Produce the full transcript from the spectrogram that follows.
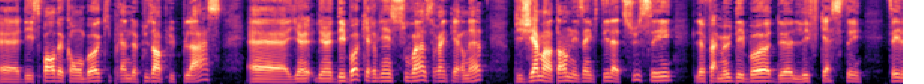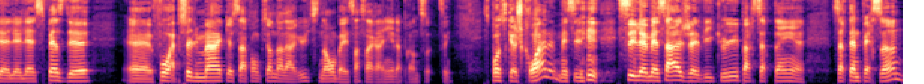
euh, des sports de combat qui prennent de plus en plus de place. Euh, il y, a un débat qui revient souvent sur Internet, puis j'aime entendre les invités là-dessus, c'est le fameux débat de l'efficacité. Tu sais, l'espèce de euh, faut absolument que ça fonctionne dans la rue, sinon ben ça sert à rien d'apprendre ça. C'est pas ce que je crois, là, mais c'est c'est le message véhiculé par certains certaines personnes.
